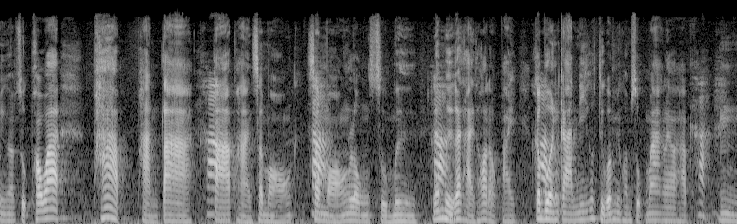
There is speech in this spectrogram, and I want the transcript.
มีความสุข เพราะว่า ภาพผ่านตาค่ะตาผ่านสมองค่ะสมองลงสู่มือ แล้วค่ะมือก็ถ่ายทอดออกไป กระบวนการนี้ก็ถือว่ามีความสุขมากแล้วครับค่ะอืม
